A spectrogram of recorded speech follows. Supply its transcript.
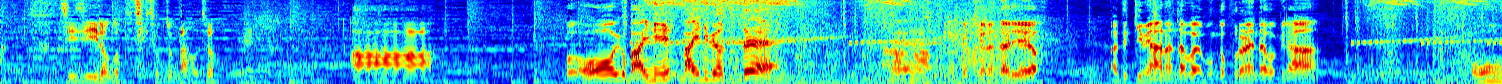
지지 이런 것도 종종 나오죠. 예. 아. 뭐, 어 이거 마인 마인이었는데 아, 본격 되는 날이에요. 아, 느낌이 안 왔나 봐요. 뭔가 불안했나 봅니다. 오.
